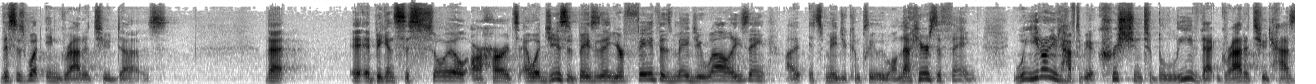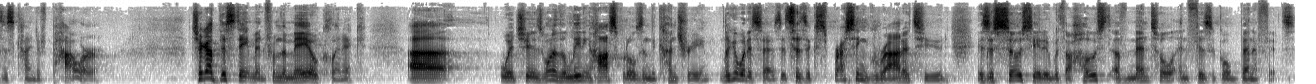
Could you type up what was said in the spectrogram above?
This is what ingratitude does. That it begins to soil our hearts. And what Jesus basically said, your faith has made you well. He's saying it's made you completely well. Now, here's the thing you don't even have to be a Christian to believe that gratitude has this kind of power. Check out this statement from the Mayo Clinic. Uh, which is one of the leading hospitals in the country, look at what it says. It says expressing gratitude is associated with a host of mental and physical benefits.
